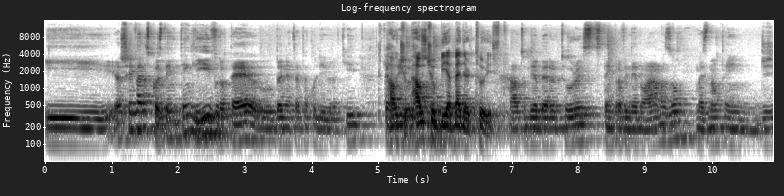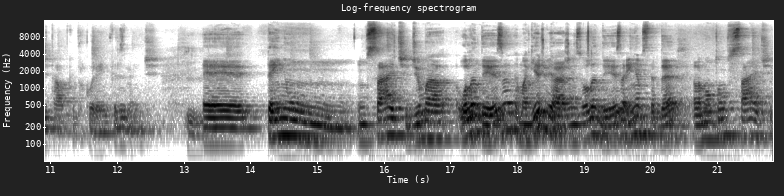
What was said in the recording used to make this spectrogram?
E eu achei várias coisas. Tem, tem livro até, o Dani até está com o livro aqui. É how, um to, how to be a better tourist. How to be a better tourist. Tem para vender no Amazon, mas não tem digital, porque eu procurei, infelizmente. É, tem um, um site de uma holandesa, uma guia de viagens holandesa em Amsterdã. Ela montou um site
